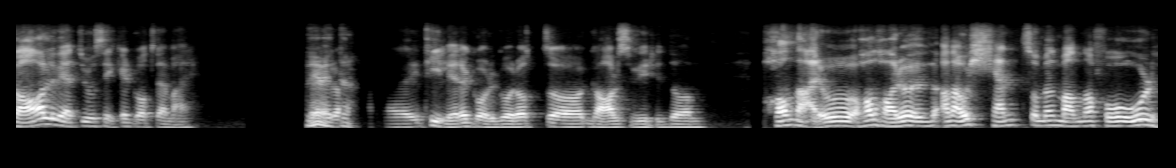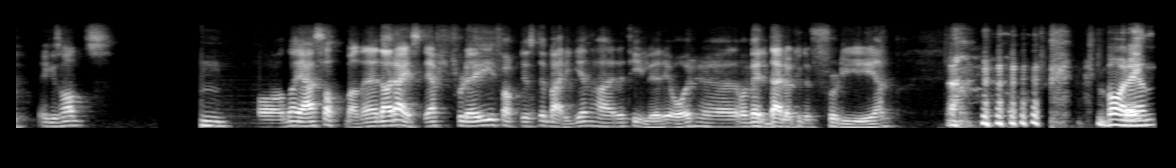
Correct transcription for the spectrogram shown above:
Gal vet jo sikkert godt hvem er. Det vet jeg. Eh, tidligere Gorgorot og Gals Vyrd og han er jo han, jo han, er jo kjent som en mann av få ord, ikke sant? Mm. Og da jeg satte meg ned Da reiste jeg fløy faktisk til Bergen her tidligere i år. Det var veldig deilig å kunne fly igjen. Bare en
